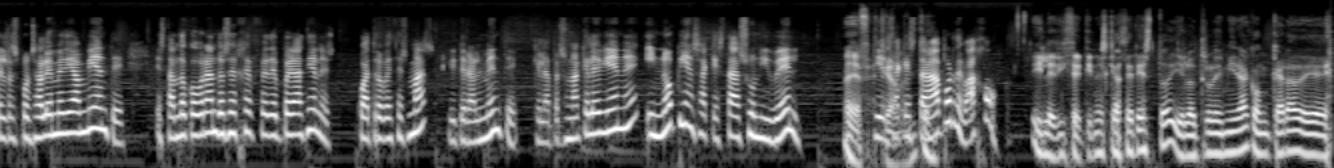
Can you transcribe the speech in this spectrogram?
el responsable de medio ambiente, estando cobrando ese jefe de operaciones cuatro veces más, literalmente, que la persona que le viene y no piensa que está a su nivel, piensa que está por debajo. Y le dice, tienes que hacer esto, y el otro le mira con cara de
